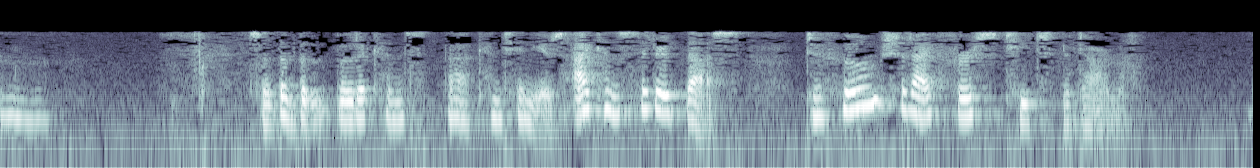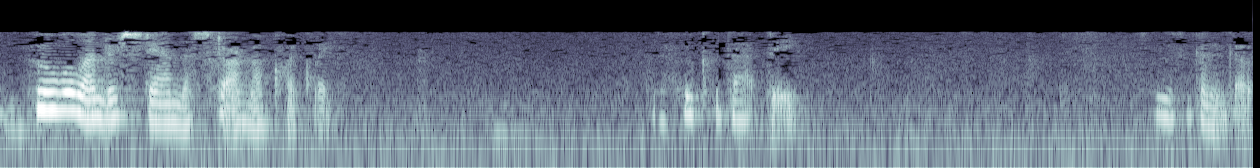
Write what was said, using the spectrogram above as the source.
Mm. So the B- Buddha con- uh, continues. I considered thus: To whom should I first teach the Dharma? Who will understand this Dharma quickly? Who could that be? Who's it going to go to?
